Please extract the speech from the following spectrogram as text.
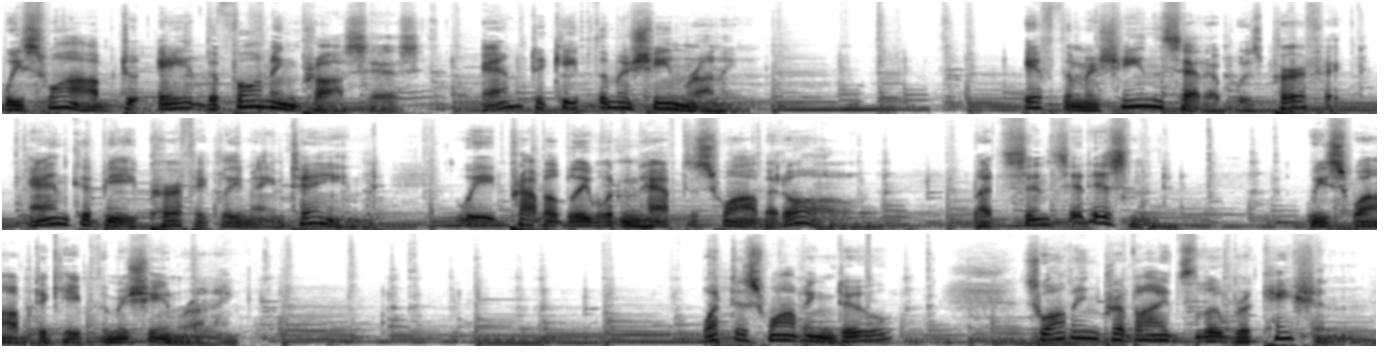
We swab to aid the forming process and to keep the machine running. If the machine setup was perfect and could be perfectly maintained, we probably wouldn't have to swab at all. But since it isn't, we swab to keep the machine running. What does swabbing do? Swabbing provides lubrication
